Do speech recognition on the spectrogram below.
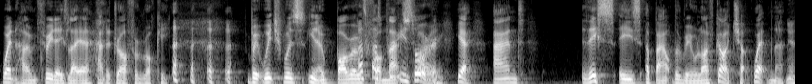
Went home three days later, had a draft for Rocky, but which was you know borrowed That's- that's from that pretty story. inspiring. Yeah, and this is about the real life guy, Chuck Wepner, Yeah.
